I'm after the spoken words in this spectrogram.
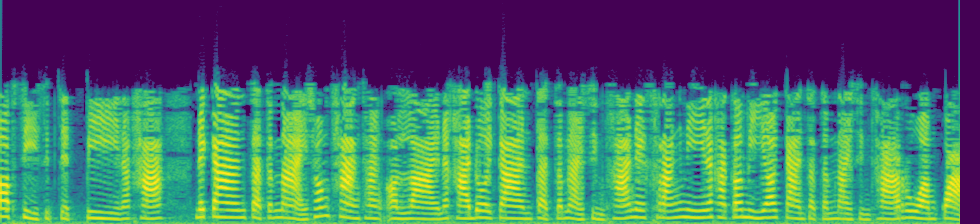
อบ 47 ปีนะคะ ในการจัดจำหน่ายช่องทางทางออนไลน์นะคะ โดยการจัดจำหน่ายสินค้าในครั้งนี้นะคะ ก็มียอดการจัดจำหน่ายสินค้ารวมกว่า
